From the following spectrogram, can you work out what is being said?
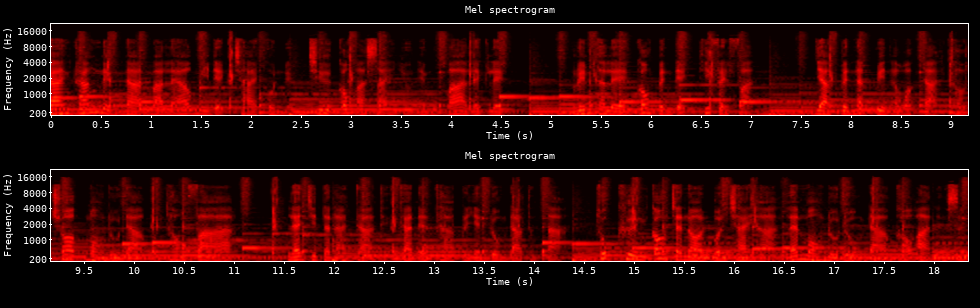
การครั้งหนึ่งนานมาแล้วมีเด็กชายคนหนึ่งชื่อก้องอาศัยอยู่ในหมู่บ้านเล็กๆ ริมทะเลก้องเป็นเด็กที่ใฝ่ฝัน อยากเป็นนักบินอวกาศเขาชอบมองดูดาวบนท้องฟ้า และจินตนาการถึงการเดินทางไปยังดวงดาวต่างๆ ทุกคืนก้องจะนอนบนชายหาดและมองดูดวงดาวเขาอ่านหนังสือ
